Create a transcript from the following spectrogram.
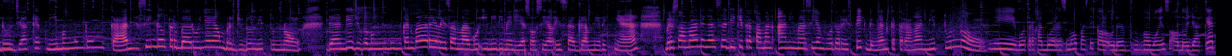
Doja Cat nih mengumumkan single terbarunya yang berjudul Need to Know. Dan dia juga mengumumkan perilisan lagu ini di media sosial Instagram miliknya Bersama dengan sedikit rekaman animasi yang futuristik dengan keterangan Need to Know. Nih buat rekan buana semua pasti kalau udah ngomongin soal Doja Cat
